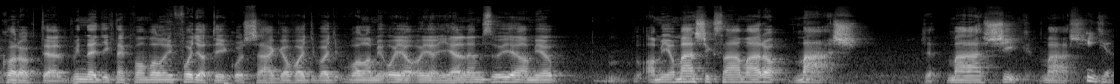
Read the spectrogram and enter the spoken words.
karakter. Mindegyiknek van valami fogyatékossága, vagy, vagy valami olyan, olyan jellemzője, ami a, ami a másik számára más. Másik, más. Igen.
